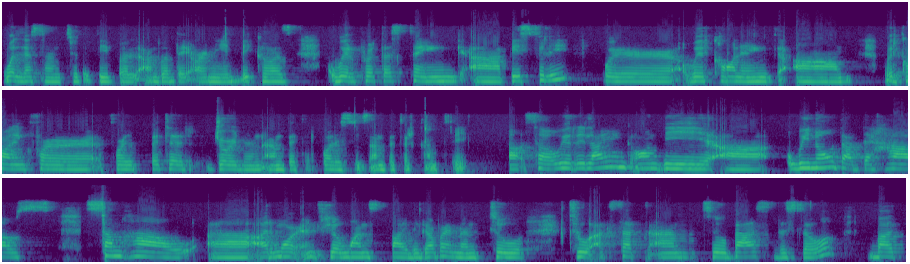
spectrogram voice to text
will listen to the people and what they are need because we're protesting uh, peacefully. We're we're calling um, we're calling for for better Jordan and better policies and better country. Uh, so we're relying on the, uh, we know that the House somehow uh, are more influenced by the government to, to accept and to pass this law. But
